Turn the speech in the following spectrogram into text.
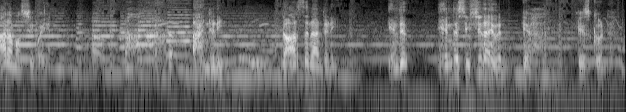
ആരാ മാസ്റ്റർ പയ്യൻ? ആന്റണി. ടാർസൻ ആന്റണി. എന്റെ എന്റെ ശിഷ്യനായവൻ. ഗുഡ്.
